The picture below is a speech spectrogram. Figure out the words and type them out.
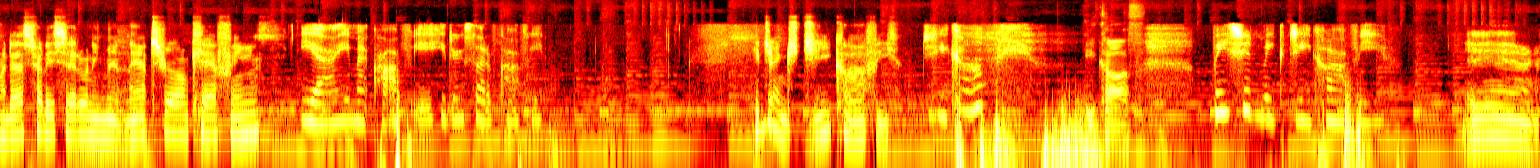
Oh, that's what he said when he meant natural caffeine. Yeah, he meant coffee. He drinks a lot of coffee. He drinks G coffee. G coffee. He cough. We should make G coffee. Yeah,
